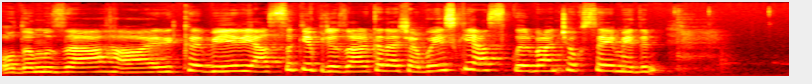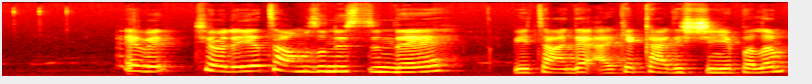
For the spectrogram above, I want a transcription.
Odamıza harika bir yastık yapacağız arkadaşlar. Bu eski yastıkları ben çok sevmedim. Evet şöyle yatağımızın üstünde bir tane de erkek kardeş için yapalım.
